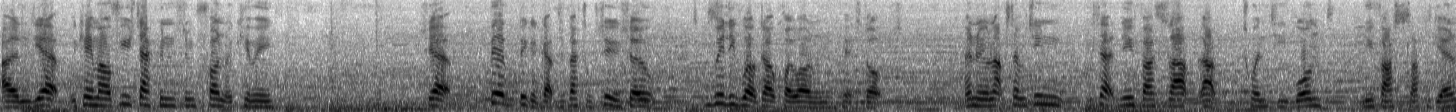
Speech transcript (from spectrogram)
And yeah, we came out a few seconds in front of Kimi. So yeah, bit bigger gap to Vettel too, so really worked out quite well in the pit stops. Anyway, lap 17, we set new fast lap, lap 21, new fast lap again.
